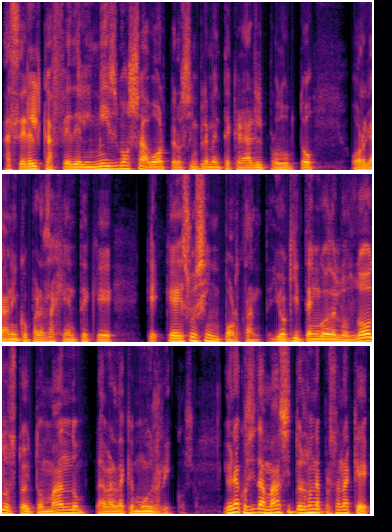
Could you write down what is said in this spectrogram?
hacer el café del mismo sabor, pero simplemente crear el producto orgánico para esa gente que, que, eso es importante. Yo aquí tengo de los dos, los estoy tomando, la verdad que muy ricos. Y una cosita más, si tú eres una persona que,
